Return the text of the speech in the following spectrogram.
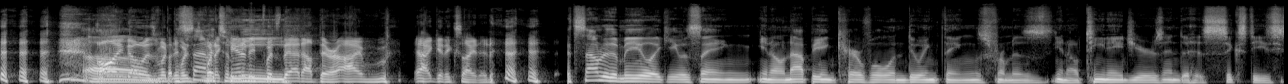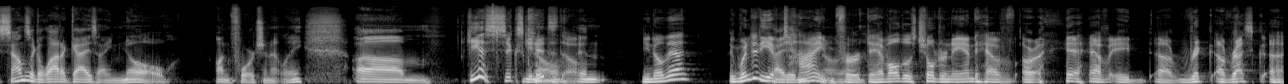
All I know is when, when, when a candidate me- puts that out there, I'm I get excited. It sounded to me like he was saying, you know, not being careful and doing things from his, you know, teenage years into his 60s. He sounds like a lot of guys I know, unfortunately. Um, he has six kids, know, though. and you know that? Like, when did he have didn't time for to have all those children and have or have a uh, rick, a rest, uh,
